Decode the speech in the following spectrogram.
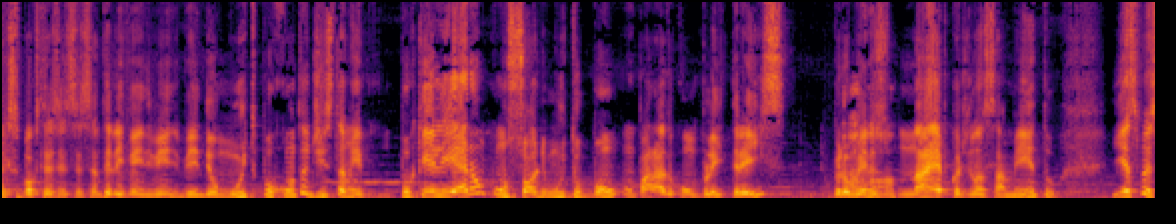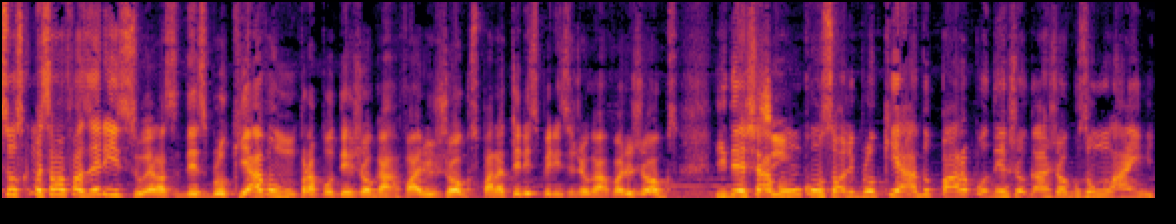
o Xbox 360 ele vende- vende- vendeu muito por conta disso também. Porque ele era um console muito bom comparado com o Play 3. Pelo Aham. menos na época de lançamento, e as pessoas começavam a fazer isso. Elas desbloqueavam um para poder jogar vários jogos, para ter experiência de jogar vários jogos, e deixavam Sim. um console bloqueado para poder jogar jogos online,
